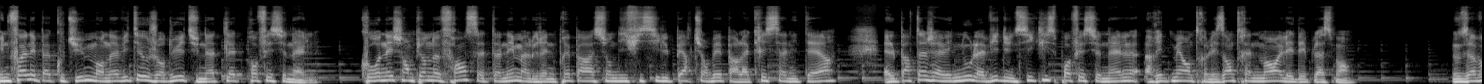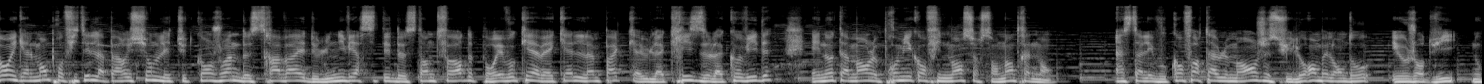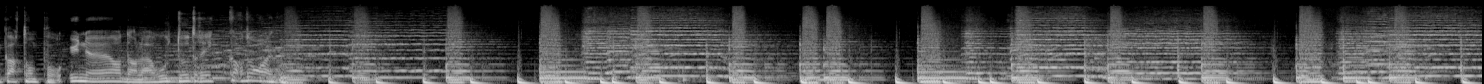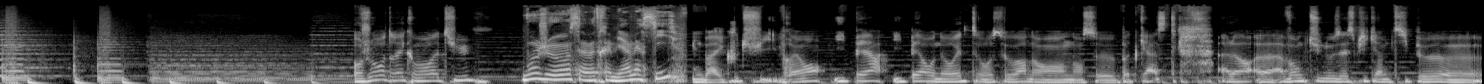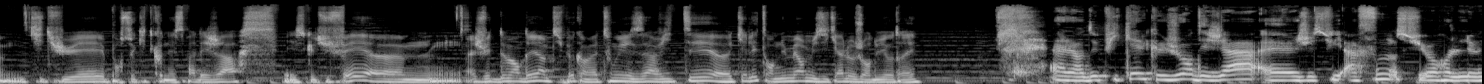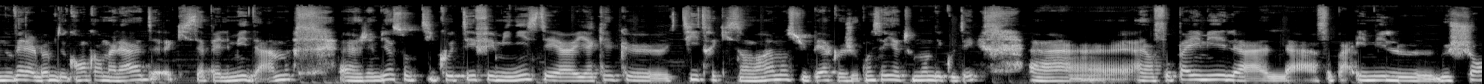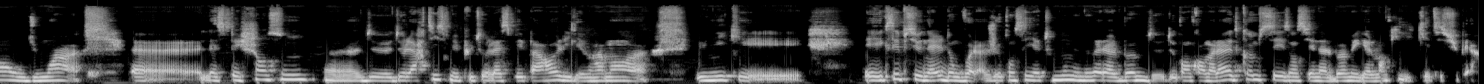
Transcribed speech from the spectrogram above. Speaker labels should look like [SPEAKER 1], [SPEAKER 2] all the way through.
[SPEAKER 1] Une fois n'est pas coutume, mon invité aujourd'hui est une athlète professionnelle. Couronnée championne de France cette année malgré une préparation difficile perturbée par la crise sanitaire, elle partage avec nous la vie d'une cycliste professionnelle rythmée entre les entraînements et les déplacements. Nous avons également profité de la parution de l'étude conjointe de Strava et de l'Université de Stanford pour évoquer avec elle l'impact qu'a eu la crise de la Covid et notamment le premier confinement sur son entraînement. Installez-vous confortablement, je suis Laurent Bellando et aujourd'hui nous partons pour une heure dans la route d'Audrey Cordon-Rago. Bonjour Audrey, comment vas-tu?
[SPEAKER 2] Bonjour, ça va très bien, merci.
[SPEAKER 1] Bah écoute, je suis vraiment hyper hyper honoré de te recevoir dans, dans ce podcast. Alors euh, avant que tu nous expliques un petit peu euh, qui tu es, pour ceux qui te connaissent pas déjà, et ce que tu fais, euh, je vais te demander un petit peu comme à tous mes invités, quelle est ton humeur musicale aujourd'hui Audrey?
[SPEAKER 2] Alors depuis quelques jours déjà, euh, je suis à fond sur le nouvel album de Grand Corps Malade qui s'appelle Mesdames. Euh, J'aime bien son petit côté féministe et euh, il y a quelques titres qui sont vraiment super que je conseille à tout le monde d'écouter. Euh, alors faut pas aimer la, la faut pas aimer le, le chant ou du moins euh, l'aspect chanson de, de l'artiste, mais plutôt l'aspect parole. Il est vraiment unique et exceptionnel. Donc voilà, je conseille à tout le monde le nouvel album de, de Grand Corps Malade, comme ses anciens albums également qui, qui étaient super.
